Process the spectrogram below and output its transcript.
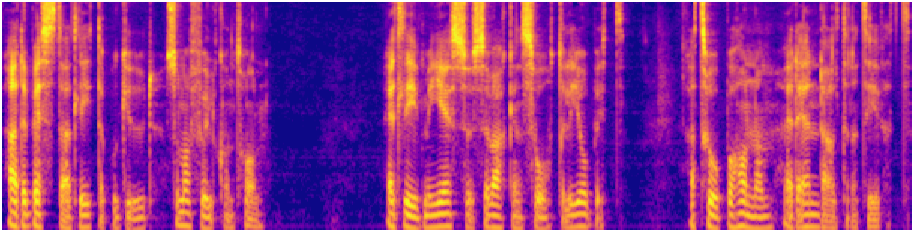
är det bästa att lita på Gud som har full kontroll. Ett liv med Jesus är varken svårt eller jobbigt. Att tro på honom är det enda alternativet.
